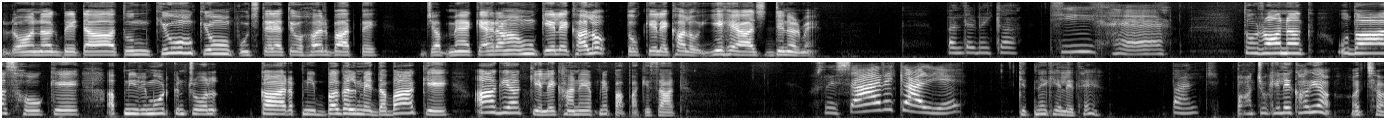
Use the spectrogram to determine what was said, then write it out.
रौनक बेटा तुम क्यों क्यों पूछते रहते हो हर बात पे? जब मैं कह रहा हूँ केले खा लो तो केले खा लो। ये है आज डिनर में। बंदर ने कहा ठीक है। तो रौनक उदास होके अपनी रिमोट कंट्रोल कार अपनी बगल में दबा के आ गया केले खाने अपने पापा के साथ। उसने सारे खा लिए। कितने केले थे? पाँच। पाँचों केले खा गया? अच्छा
